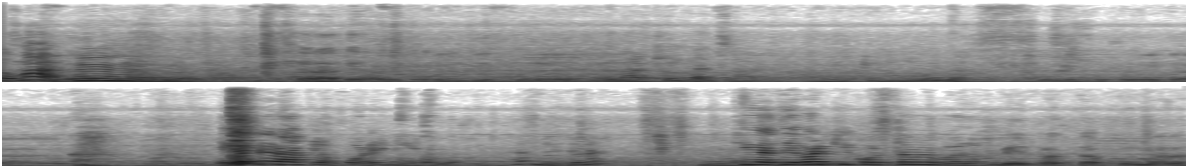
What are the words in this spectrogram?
তোমার? না ঠিক আছে। আমি রাখলাম পরে নিয়ে নেব হ্যাঁ দুজনে? ঠিক আছে এবার কি করতে হবে বলো? বেলপাতা ফুল মারা।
